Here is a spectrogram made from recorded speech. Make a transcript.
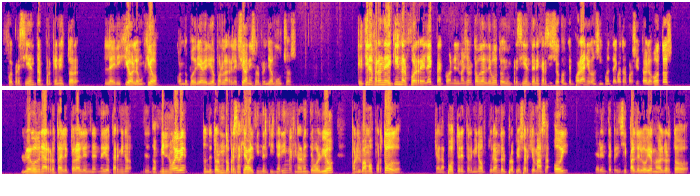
fue presidenta porque Néstor la eligió, la ungió, cuando podría haber ido por la reelección y sorprendió a muchos. Cristina Fernández de Kirchner fue reelecta con el mayor caudal de votos de un presidente en ejercicio contemporáneo, con 54% de los votos, luego de una derrota electoral en el medio término de 2009, donde todo el mundo presagiaba el fin del kirchnerismo y finalmente volvió por el vamos por todo, que a la postre terminó obturando el propio Sergio Massa, hoy gerente principal del gobierno de Alberto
